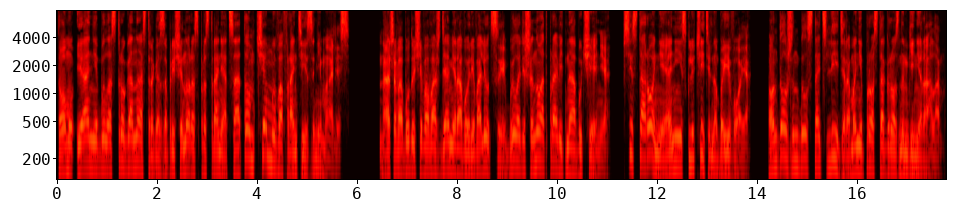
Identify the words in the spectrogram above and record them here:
Тому и Анне было строго-настрого запрещено распространяться о том, чем мы во Франции занимались. Нашего будущего вождя мировой революции было решено отправить на обучение. Всестороннее, а не исключительно боевое. Он должен был стать лидером, а не просто грозным генералом.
